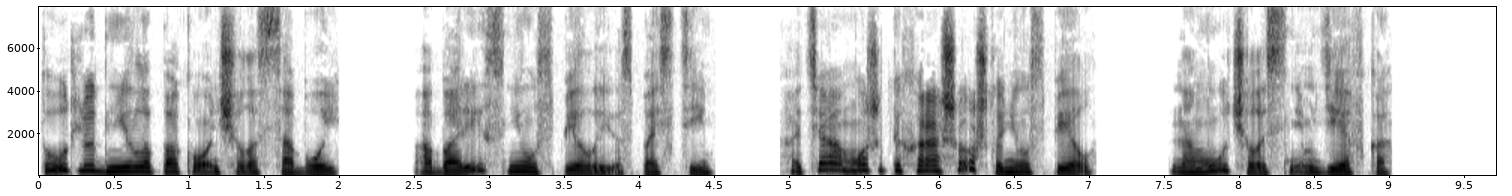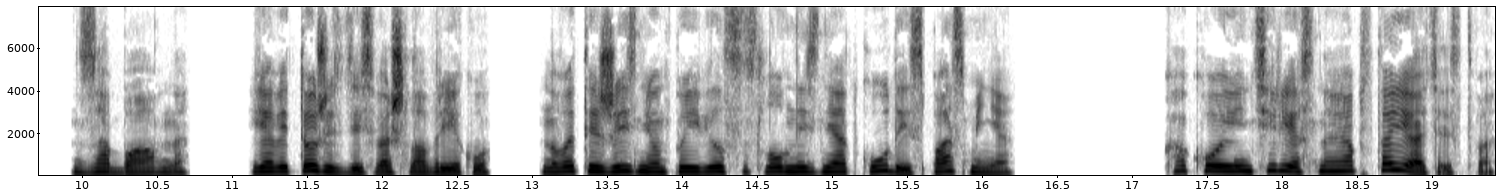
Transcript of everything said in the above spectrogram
Тут Людмила покончила с собой, а Борис не успел ее спасти. Хотя, может, и хорошо, что не успел. Намучилась с ним девка. Забавно. Я ведь тоже здесь вошла в реку, но в этой жизни он появился словно из ниоткуда и спас меня. «Какое интересное обстоятельство»,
